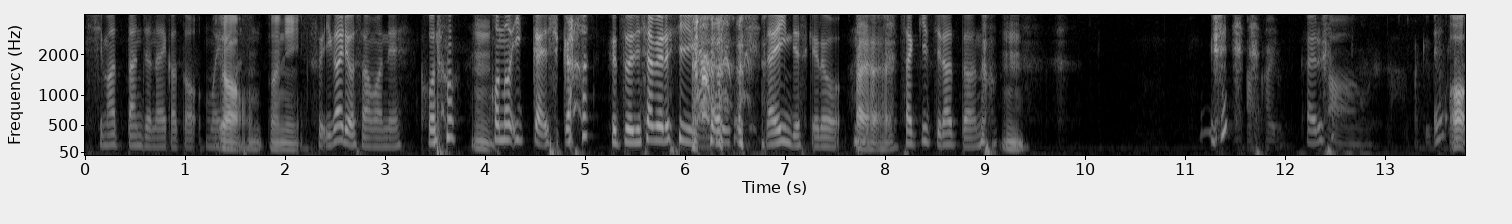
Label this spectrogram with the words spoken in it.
閉まったんじゃないかと思いやいます本当に。そう伊賀亮さんはねこの、うん。この1回しか 普通に喋る日がないんですけどはいはいはい。さっきちらっとあの、うん。帰る？えあ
